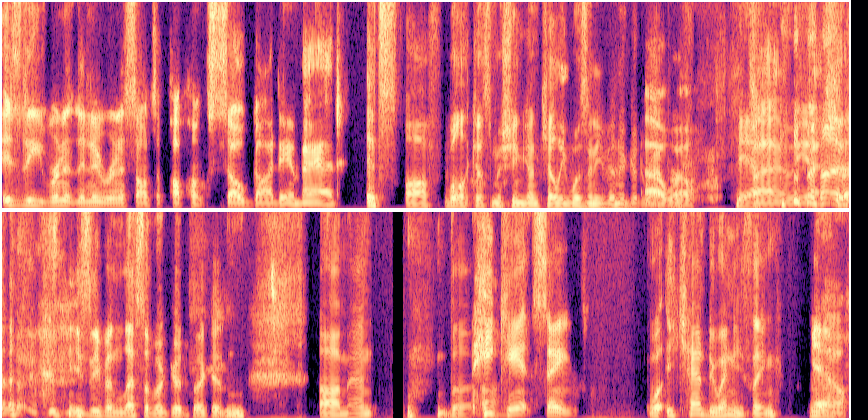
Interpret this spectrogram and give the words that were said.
is the rena- the new renaissance of pop punk so goddamn bad? It's off. Well, because Machine Gun Kelly wasn't even a good rapper. Oh well, Yeah. I mean, yeah, He's even less of a good fucking. Oh man, the he uh, can't sing. well, he can't do anything. yeah. No.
